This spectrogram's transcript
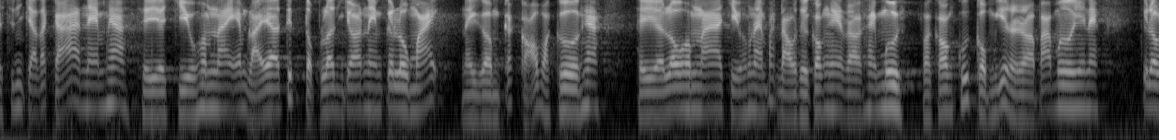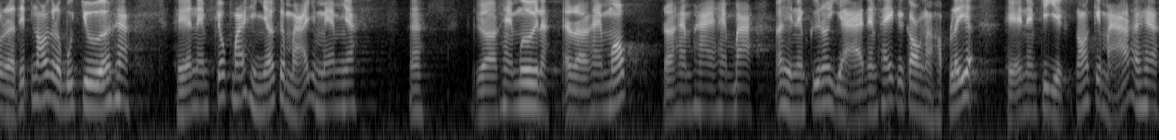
Ờ, xin chào tất cả anh em ha. Thì ờ, chiều hôm nay em lại ờ, tiếp tục lên cho anh em cái lô máy Này gồm cắt cỏ và cưa ha. Thì lô hôm nay chiều hôm nay bắt đầu từ con nghe R20 Và con cuối cùng với R30 nha anh em. Cái lô này là tiếp nối cái lô buổi trưa ha. Thì anh em chốt máy thì nhớ cái mã giùm em nha. À, ha. R20 nè R21 R22, 23 đó thì anh em cứ nói dài anh em thấy cái con nào hợp lý á Thì anh em chỉ việc nói cái mã thôi ha.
